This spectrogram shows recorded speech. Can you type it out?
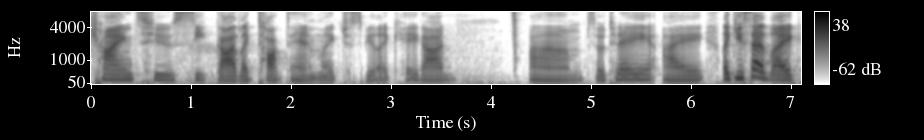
trying to seek God, like talk to Him, like just be like, hey God, um, so today I, like you said, like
